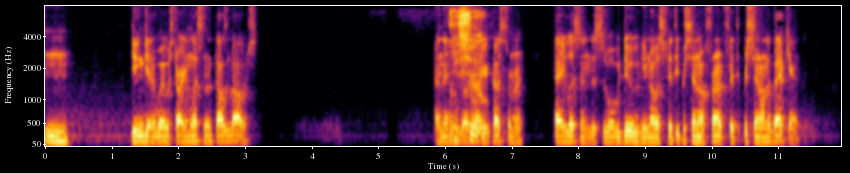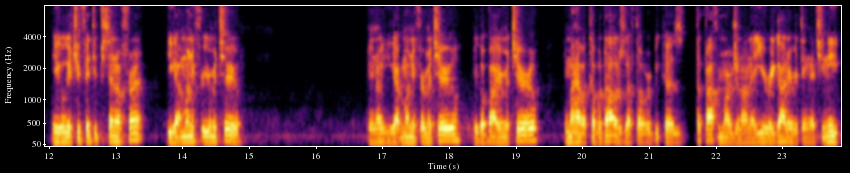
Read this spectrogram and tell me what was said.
Mm, you can get away with starting less than a thousand dollars, and then you go sure. tell your customer, "Hey, listen, this is what we do. You know, it's fifty percent up front, fifty percent on the back end. You go get your fifty percent up front. You got money for your material. You know, you got money for material. You go buy your material. You might have a couple dollars left over because the profit margin on it, you already got everything that you need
